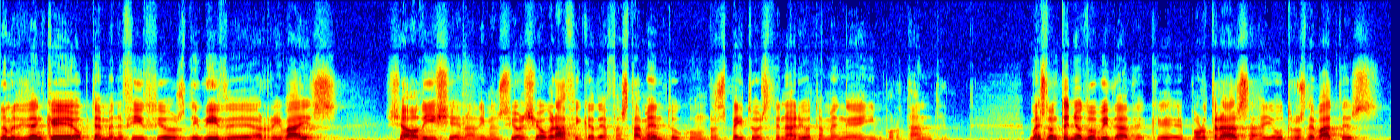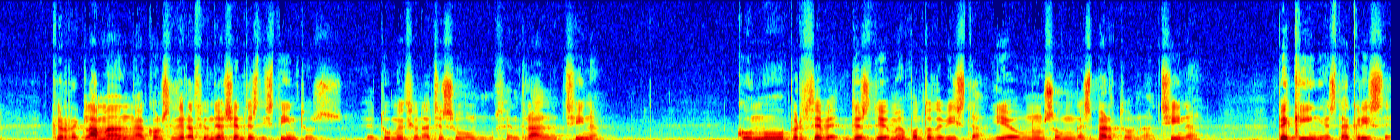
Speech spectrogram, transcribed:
Na medida en que obtén beneficios, divide a rivais, xa o dixe na dimensión xeográfica de afastamento con respeito ao escenario tamén é importante. Mas non teño dúbida de que por trás hai outros debates que reclaman a consideración de axentes distintos. E tú mencionaches un central, China. Como percebe, desde o meu ponto de vista, e eu non son un experto na China, Pequín esta crise?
